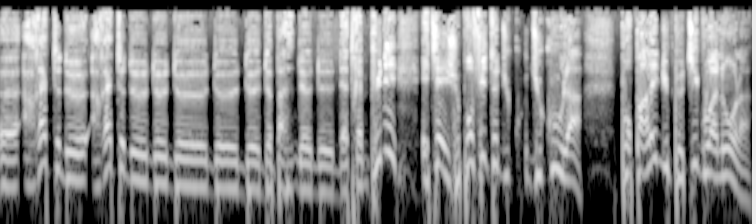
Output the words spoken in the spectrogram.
euh, arrêtent de, arrêtent de de de de de de pas- de- de- d'être impunis. Et tiens, je profite du coup, du coup là pour parler du petit Guano là,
